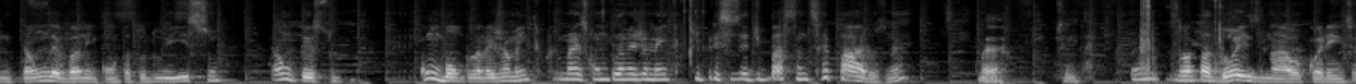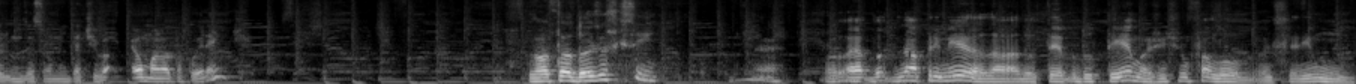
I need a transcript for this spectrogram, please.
Então, levando em conta tudo isso, é um texto com bom planejamento, mas com um planejamento que precisa de bastantes reparos, né? É, sim. Então, nota 2 na coerência organização aumentativa é uma nota coerente? Nota 2, acho que sim. É. Na primeira, na, do, tema, do tema, a gente não falou. Seria um,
